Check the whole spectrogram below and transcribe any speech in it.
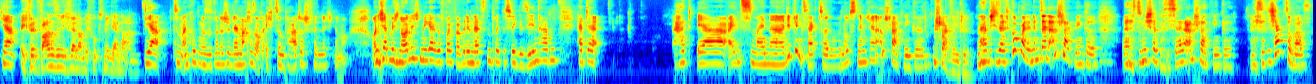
Ja, ich würde wahnsinnig werden, aber ich guck's mir gerne an. Ja, zum Angucken ist es wunderschön. Der macht das auch echt sympathisch, finde ich, genau. Und ich habe mich neulich mega gefreut, weil bei dem letzten Projekt, das wir gesehen haben, hat er hat er eins meiner Lieblingswerkzeuge benutzt, nämlich einen Anschlagwinkel. Ein Schlagwinkel. Dann habe ich gesagt, guck mal, der nimmt seinen Anschlagwinkel. Und dann hast du mich gefragt, was ist denn ein Anschlagwinkel? Und ich sagte, ich habe sowas.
